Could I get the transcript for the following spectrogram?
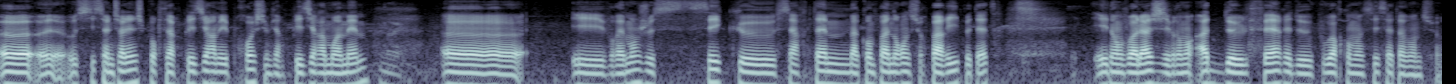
Euh, aussi, c'est un challenge pour faire plaisir à mes proches et me faire plaisir à moi-même. et vraiment, je sais que certains m'accompagneront sur Paris peut-être. Et donc voilà, j'ai vraiment hâte de le faire et de pouvoir commencer cette aventure.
